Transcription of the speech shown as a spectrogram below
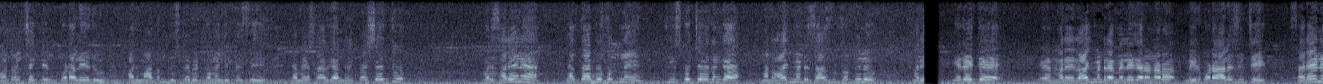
హోటల్ చెక్కింగ్ కూడా లేదు. అది మాత్రం దృష్టిలో పెట్టుకోమని చెప్పేసి కమిషనర్ గారిని రిక్వెస్ట్ చేస్తూ మరి సరైన హెల్త్ ఆఫీసర్ని తీసుకొచ్చే విధంగా మన రాజమండ్రి శాసనసభ్యులు మరి ఏదైతే మరి రాజమండ్రి ఎమ్మెల్యే గారు ఉన్నారో మీరు కూడా ఆలోచించి సరైన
